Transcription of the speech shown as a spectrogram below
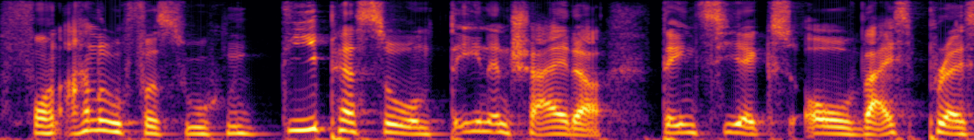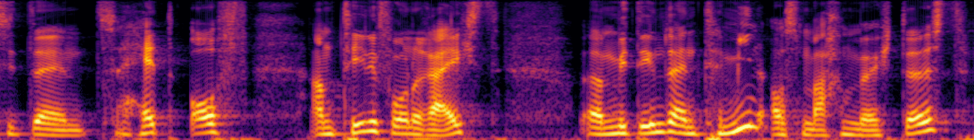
von Anrufversuchen die Person, den Entscheider, den CXO, Vice President, Head of am Telefon reichst, äh, mit dem du einen Termin ausmachen möchtest.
